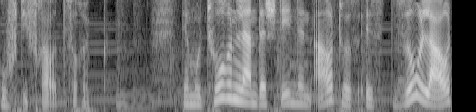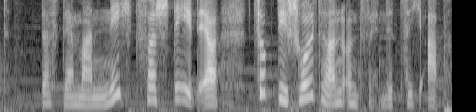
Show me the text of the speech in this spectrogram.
ruft die Frau zurück. Der Motorenlärm des stehenden Autos ist so laut, dass der Mann nichts versteht. Er zuckt die Schultern und wendet sich ab.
